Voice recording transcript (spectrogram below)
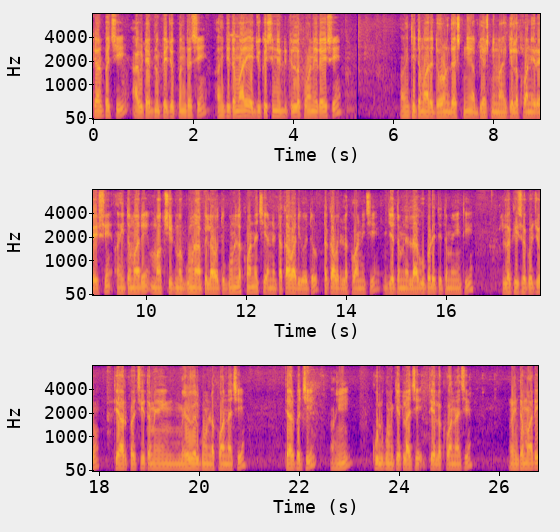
ત્યાર પછી આવી ટાઈપનું પેજ ઓપન થશે. અહીંથી તમારે એજ્યુકેશનની ડિટેલ લખવાની રહેશે. અહીંથી તમારે ધોરણ દસની અભ્યાસની માહિતી લખવાની રહેશે. અહીં તમારે માર્કશીટમાં ગુણ આપેલા હોય તો ગુણ લખવાના છે અને ટકાવારી હોય તો ટકાવારી લખવાની છે. જે તમને લાગુ પડે તે તમે અહીંથી લખી શકો છો. ત્યાર પછી તમે અહીં મેળવેલ ગુણ લખવાના છે. ત્યાર પછી અહીં કુલ ગુણ કેટલા છે તે લખવાના છે. અહીં તમારે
